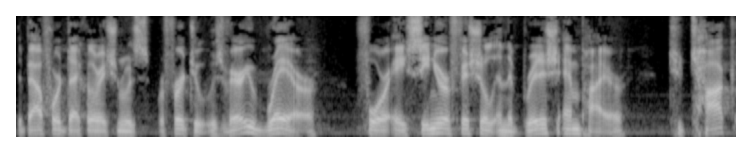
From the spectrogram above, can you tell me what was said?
the Balfour Declaration was referred to. It was very rare for a senior official in the British Empire to talk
